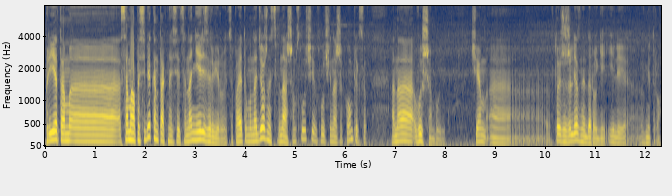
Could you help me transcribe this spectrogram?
при этом э, сама по себе контактная сеть, она не резервируется. Поэтому надежность в нашем случае, в случае наших комплексов, она выше будет, чем э, в той же железной дороге или в метро.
